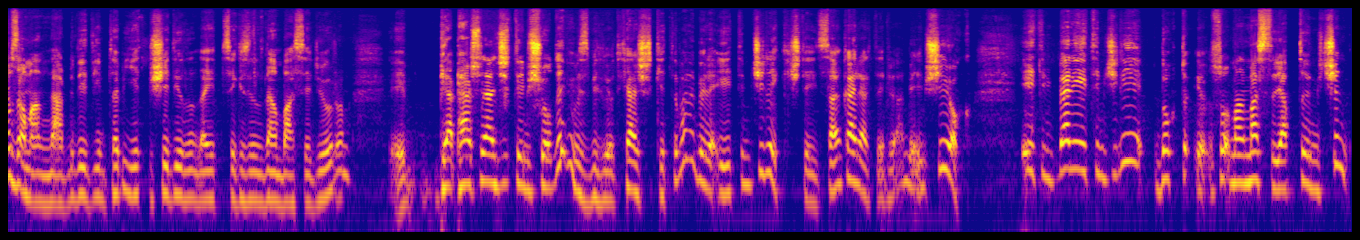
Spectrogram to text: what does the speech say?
O zamanlar bu dediğim tabii 77 yılında 78 yılından bahsediyorum. Bir personelcilik diye bir şey oldu hepimiz biliyorduk. Her şirkette var böyle eğitimcilik işte insan kaynakları falan böyle bir şey yok. Eğitim, ben eğitimciliği doktor, zaman master yaptığım için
